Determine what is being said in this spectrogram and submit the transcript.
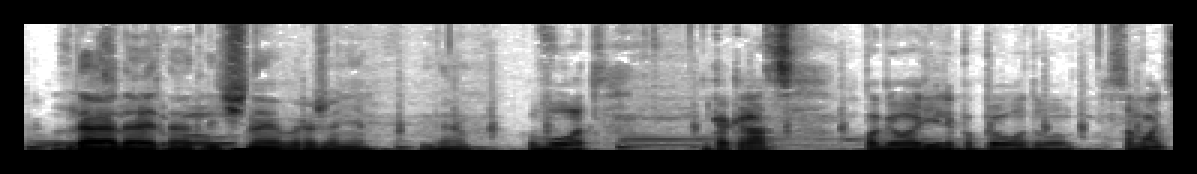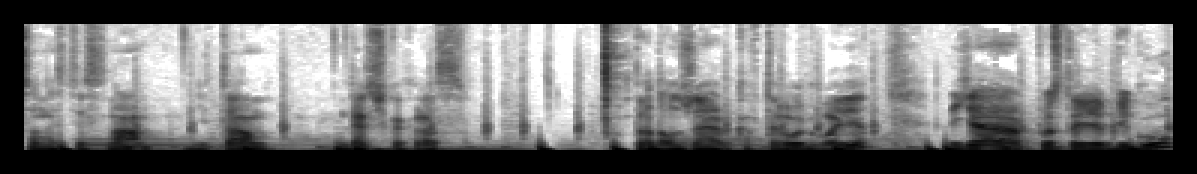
Да, записывать да, эту это главу. отличное выражение. Да. Вот. Как раз поговорили по поводу самой ценности сна, и там дальше как раз продолжаем ко второй главе. Я просто бегу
